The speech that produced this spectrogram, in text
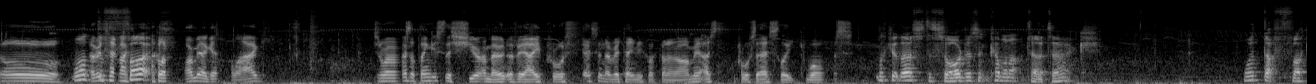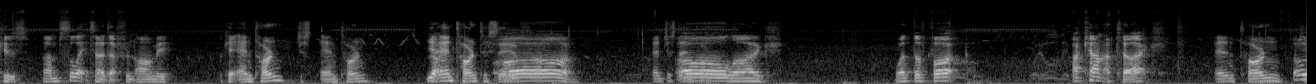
Oh. What Every the time fuck? I click on army, I get lag. Do you know what? I think it's the sheer amount of AI processing every time you click on an army. It has to process like what's. Look at this, the sword isn't coming up to attack. What the fuck is. I'm selecting a different army. Okay, end turn. Just end turn. Yeah, No. end turn to save. Oh! and just end Oh, lag. What the fuck? I can't attack. In turn. Oh,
